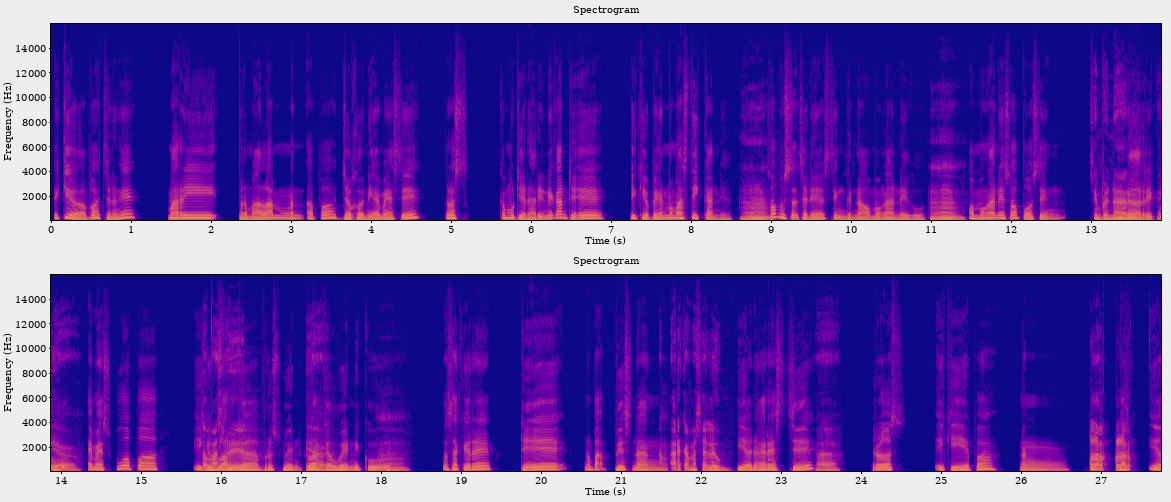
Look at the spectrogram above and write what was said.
iki ya apa jenenge? Mari bermalam ngen- apa Jogoni MSC. Terus kemudian hari ini kan DE iki ya pengen memastikan ya. Hmm. Sopo sak jadi sing gena omongane ku? Hmm. Omongane sopo sing Sing bener. bener iku? Iya. MS ku apa iki Thomas keluarga Wayne. Bruce Wayne, keluarga Wayne iku. Hmm. Terus akhirnya DE numpak bis nang Nang Arkham Asylum. iya nang RSJ. Heeh. Terus iki apa nang Clerk, clerk. iya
